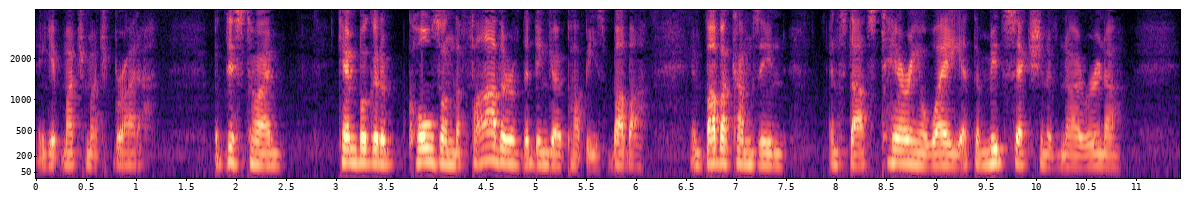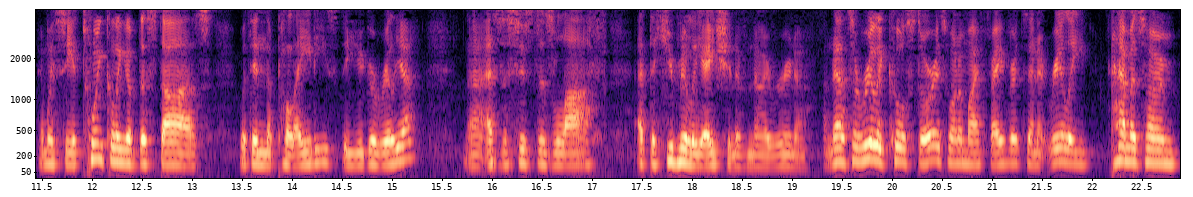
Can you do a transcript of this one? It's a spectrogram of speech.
and get much, much brighter. But this time, Ken Kambugudha calls on the father of the dingo puppies, Bubba, and Bubba comes in and starts tearing away at the midsection of Nyeeruna. And we see a twinkling of the stars within the Pleiades, the Yugarilya, uh, as the sisters laugh at the humiliation of Nyeeruna. Now, it's a really cool story. It's one of my favorites, and it really hammers home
